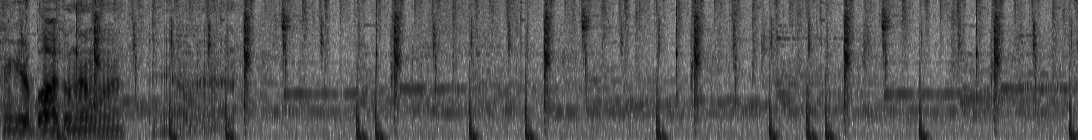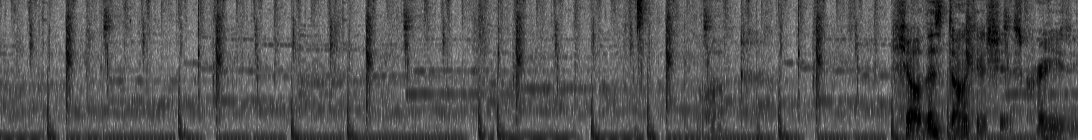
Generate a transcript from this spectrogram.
Couldn't get a block on that one. Damn, man. Fuck. Yo, this dunking shit is crazy.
